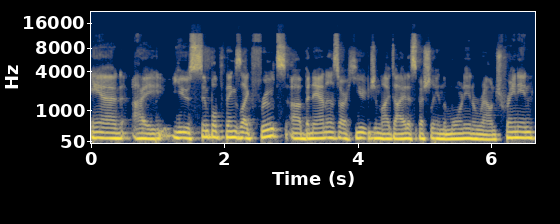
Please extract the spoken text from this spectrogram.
And I use simple things like fruits. Uh, bananas are huge in my diet, especially in the morning around training.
